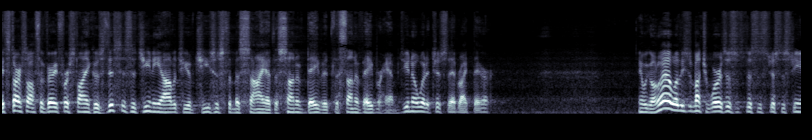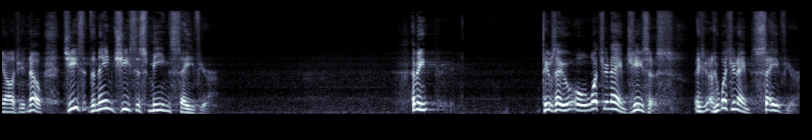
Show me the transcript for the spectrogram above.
it starts off the very first line. It goes, This is the genealogy of Jesus the Messiah, the son of David, the son of Abraham. Do you know what it just said right there? And we go, well, well, these are a bunch of words. This is, this is just this genealogy. No, Jesus, the name Jesus means Savior. I mean, people say, well, what's your name? Jesus. What's your name? Savior.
